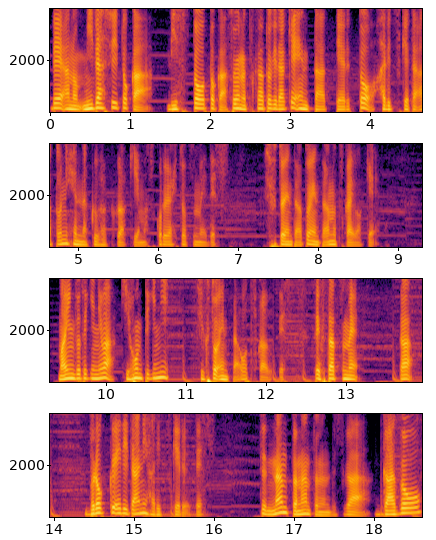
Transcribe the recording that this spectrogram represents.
で、あの、見出しとか、リストとか、そういうのを使うときだけエンターってやると、貼り付けた後に変な空白が消えます。これが一つ目です。シフトエンターとエンターの使い分け。マインド的には基本的にシフトエンターを使うです。で、二つ目が、ブロックエディターに貼り付けるです。で、なんとなんとなんですが、画像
